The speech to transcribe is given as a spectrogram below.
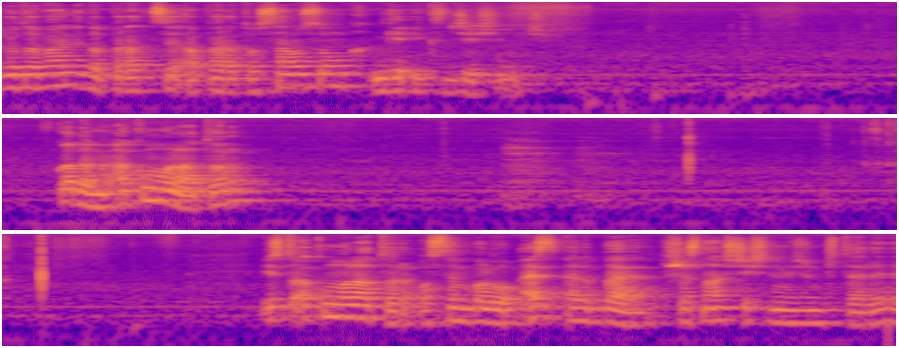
Przygotowanie do pracy aparatu Samsung GX10. Wkładamy akumulator. Jest to akumulator o symbolu SLB1674.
